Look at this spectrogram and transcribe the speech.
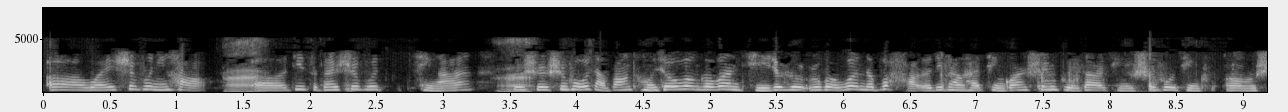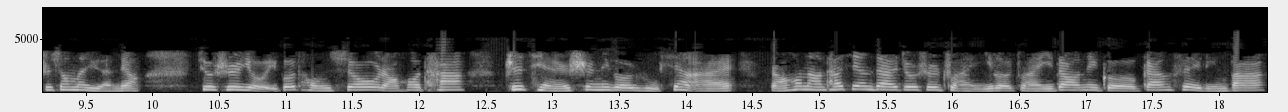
呃，喂，师傅您好，啊，呃，弟子跟师傅请安。啊就是师傅，我想帮同修问个问题，就是如果问的不好的地方，还请观世音菩萨，请师傅，请嗯师兄们原谅。就是有一个同修，然后他之前是那个乳腺癌，然后呢，他现在就是转移了，转移到那个肝肺淋巴，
